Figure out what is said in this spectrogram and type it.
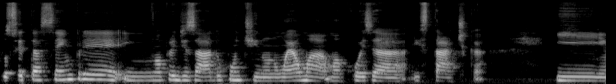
Você está sempre em um aprendizado contínuo, não é uma, uma coisa estática. E,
